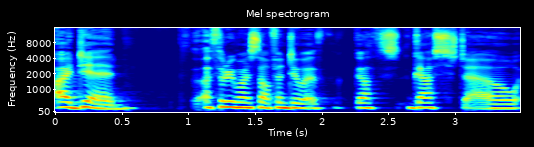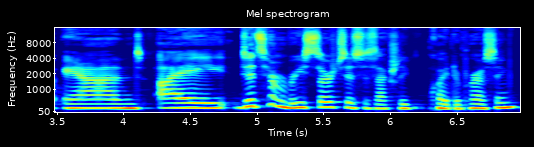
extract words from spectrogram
I did I threw myself into it with gusto and I did some research. This is actually quite depressing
